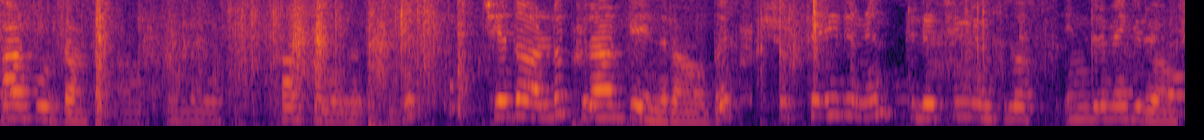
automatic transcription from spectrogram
Carrefour'dan aldık bunları. Carrefour'a uğradık bugün. Cheddar'lı krem peyniri aldık. Şu Fairy'nin Platinum Plus indirime giriyormuş.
